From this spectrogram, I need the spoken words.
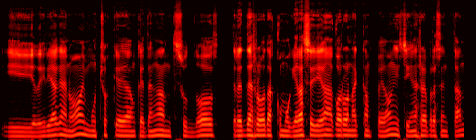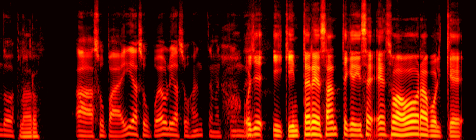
Y yo diría que no, hay muchos que aunque tengan sus dos, tres derrotas, como quiera se llegan a coronar campeón y siguen representando Claro. A su país, a su pueblo y a su gente, ¿me entiendes? Oye, y qué interesante que dice eso ahora, porque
